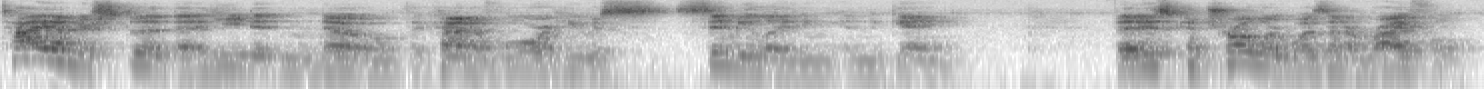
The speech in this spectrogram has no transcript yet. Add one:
Ty understood that he didn't know the kind of war he was simulating in the game. That his controller wasn't a rifle,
